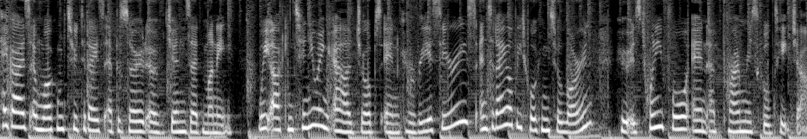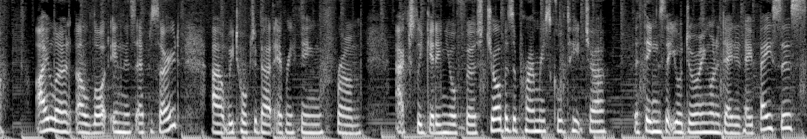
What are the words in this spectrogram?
Hey guys, and welcome to today's episode of Gen Z Money. We are continuing our jobs and career series, and today I'll be talking to Lauren, who is 24 and a primary school teacher. I learned a lot in this episode. Uh, we talked about everything from actually getting your first job as a primary school teacher, the things that you're doing on a day to day basis,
